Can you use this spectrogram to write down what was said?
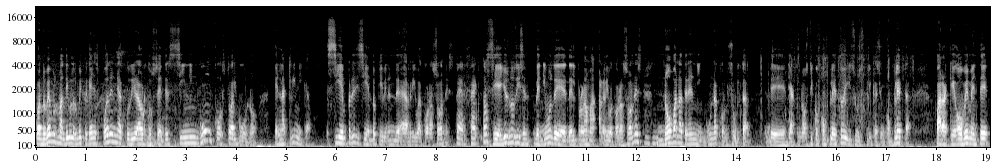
cuando vemos mandíbulas muy pequeñas, pueden acudir a ortocenters sin ningún costo alguno en la clínica, siempre diciendo que vienen de arriba corazones. Perfecto. Si ellos nos dicen, venimos de- del programa Arriba Corazones, no van a tener ninguna consulta de diagnóstico completo y su explicación completa. Para que obviamente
